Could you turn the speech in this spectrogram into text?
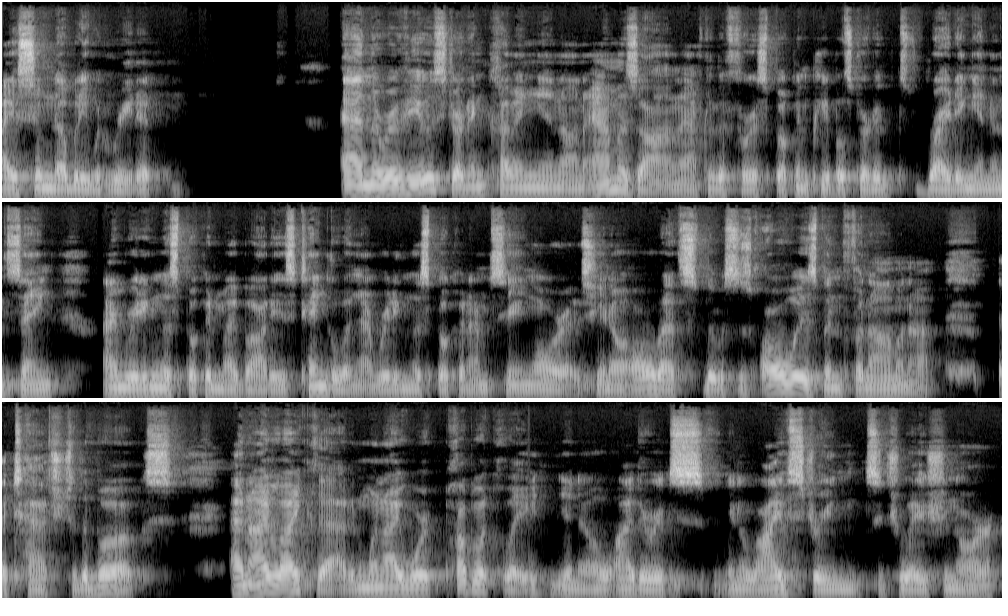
I assumed nobody would read it. And the reviews started coming in on Amazon after the first book, and people started writing in and saying, I'm reading this book and my body is tingling. I'm reading this book and I'm seeing auras. You know, all that's there was has always been phenomena attached to the books. And I like that. And when I work publicly, you know, either it's in a live stream situation or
